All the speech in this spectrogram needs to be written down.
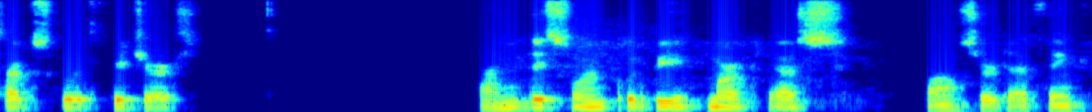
TypeScript features. And this one could be marked as answered, I think.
